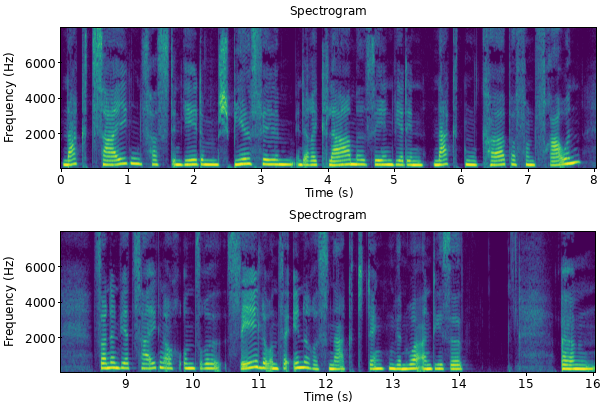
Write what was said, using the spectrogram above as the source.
nackt zeigen, fast in jedem Spielfilm, in der Reklame sehen wir den nackten Körper von Frauen, sondern wir zeigen auch unsere Seele, unser Inneres nackt. Denken wir nur an diese ähm,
